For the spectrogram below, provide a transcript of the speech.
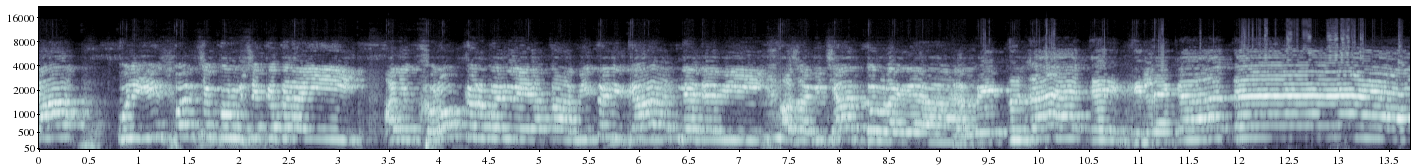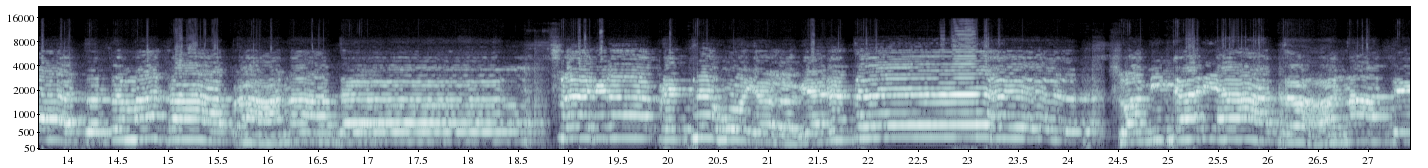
कुणीही स्पर्श करू शकत नाही. आणि खरोखर बनले आता मी तरी काय आज्ञा द्यावी असा विचार करू लागला. तुझा करतील का होय व्यर्थ. स्वामी कार्यात नाते.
